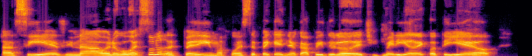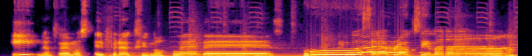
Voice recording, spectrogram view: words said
Así es, y nada, bueno, con esto nos despedimos con este pequeño capítulo de chismería de cotilleo y nos vemos el próximo jueves. ¡Uh! ¡Hasta la próxima!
